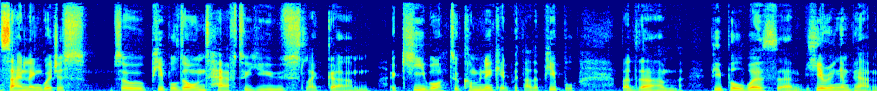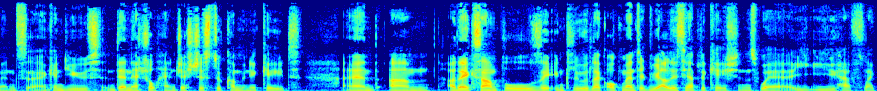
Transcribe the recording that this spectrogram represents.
sign languages. So people don't have to use like um, a keyboard to communicate with other people, but um, people with um, hearing impairments uh, can use their natural hand gestures to communicate. And um, other examples include like augmented reality applications where you have like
